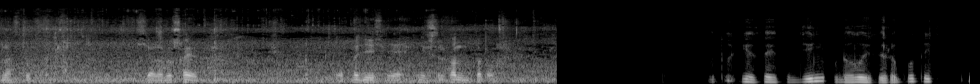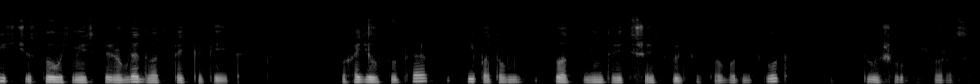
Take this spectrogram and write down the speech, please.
У нас тут все нарушают. Вот, надеюсь, меня не штрафанут потом. В итоге за этот день удалось заработать 1183 рубля 25 копеек. Выходил с утра и потом 21.36 включил свободный слот вышел еще раз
